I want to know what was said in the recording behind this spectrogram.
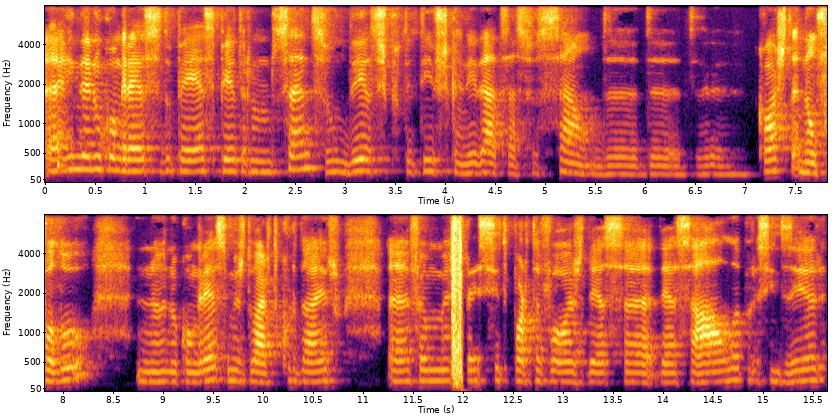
ainda no Congresso do PS, Pedro Nuno Santos, um desses putativos candidatos à sucessão de, de, de Costa, não falou, no, no Congresso, mas Duarte Cordeiro uh, foi uma espécie de porta-voz dessa, dessa ala, por assim dizer,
